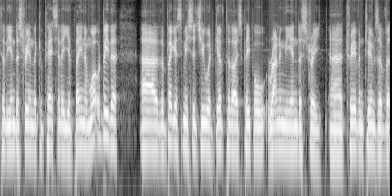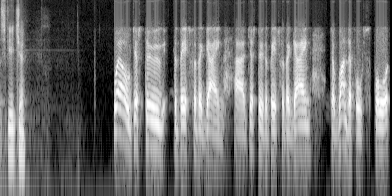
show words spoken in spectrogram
to the industry and the capacity you've been in? What would be the uh, the biggest message you would give to those people running the industry, uh, Trev, in terms of its future? Well, just do the best for the game. Uh, just do the best for the game. It's a wonderful sport.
